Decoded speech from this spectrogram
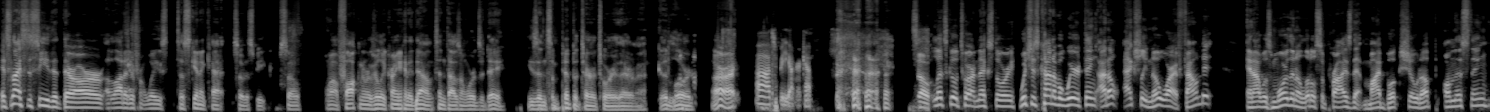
it's nice to see that there are a lot of different ways to skin a cat, so to speak. So, wow, Faulkner was really cranking it down 10,000 words a day. He's in some Pippa territory there, man. Good Lord. All right. Ah, uh, to be young again. so let's go to our next story, which is kind of a weird thing. I don't actually know where I found it. And I was more than a little surprised that my book showed up on this thing,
